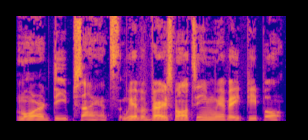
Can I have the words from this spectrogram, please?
more deep science. We have a very small team. We have eight people,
